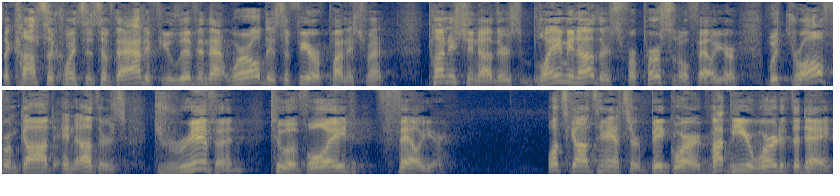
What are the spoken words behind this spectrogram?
The consequences of that, if you live in that world, is the fear of punishment, punishing others, blaming others for personal failure, withdrawal from God and others, driven to avoid failure. What's God's answer? Big word. Might be your word of the day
